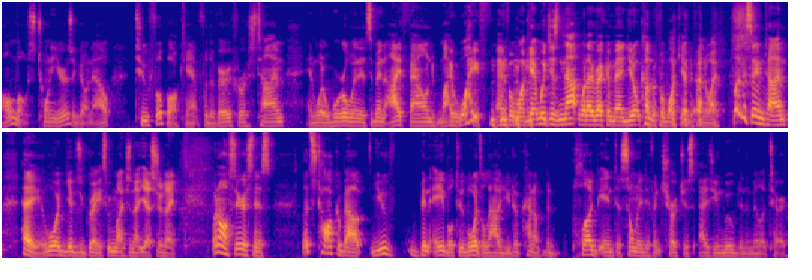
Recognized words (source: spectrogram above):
almost 20 years ago now to football camp for the very first time. And what a whirlwind it's been. I found my wife at football camp, which is not what I recommend. You don't come to football camp to find a wife. But at the same time, hey, Lord gives grace. We mentioned that yesterday. But in all seriousness, let's talk about you've been able to, Lord's allowed you to kind of been plugged into so many different churches as you moved in the military.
